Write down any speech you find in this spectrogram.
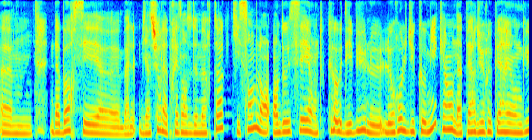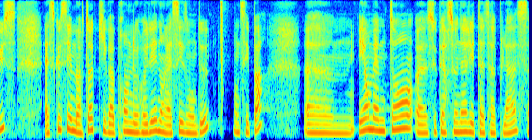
Euh, d'abord, c'est bah, bien sûr la présence de Murtock qui semble endosser, en tout cas au début, le, rôle du comique. Hein. On a perdu Rupert et Angus. Est-ce que c'est Murtock qui va prendre le relais dans la saison 2 on ne sait pas. Euh, et en même temps, euh, ce personnage est à sa place,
